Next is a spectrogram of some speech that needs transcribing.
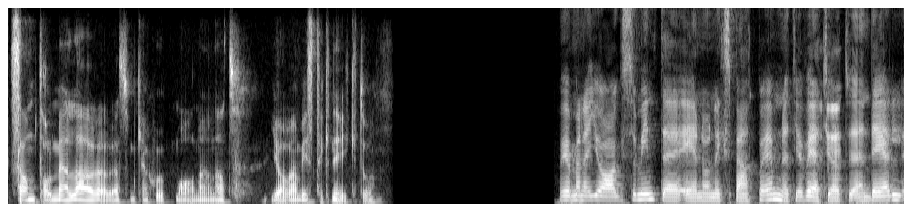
samtal med en lärare som kanske uppmanar en att göra en viss teknik. Då. Och jag menar, jag som inte är någon expert på ämnet, jag vet ju att en del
